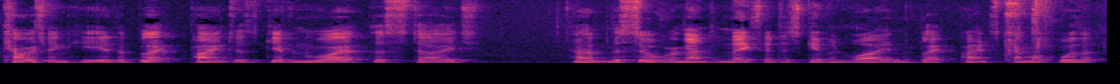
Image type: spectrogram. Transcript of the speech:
coating here, the black paint has given way at this stage. Um, the silvering underneath it has given way and the black paint's come off with it.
